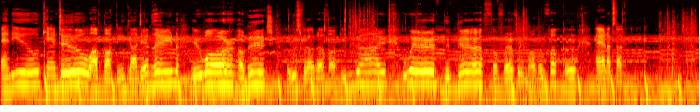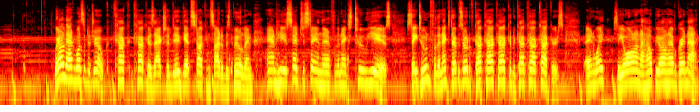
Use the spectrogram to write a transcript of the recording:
and you can't do a fucking goddamn thing. You are a bitch who's gonna fucking die with the death of every motherfucker. And I'm stuck. Well, that wasn't a joke. Cuck Cuckers actually did get stuck inside of this building, and he is said to stay in there for the next two years. Stay tuned for the next episode of Cuck Cuck Cuck and the Cuck Cuck Cuckers. Anyway, see you all, and I hope you all have a great night.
